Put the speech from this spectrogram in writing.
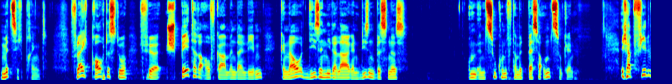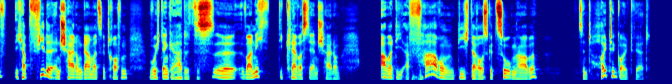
mit sich bringt. Vielleicht brauchtest du für spätere Aufgaben in dein Leben genau diese Niederlage in diesem Business, um in Zukunft damit besser umzugehen. Ich habe viel, ich habe viele Entscheidungen damals getroffen, wo ich denke, ja, das, das äh, war nicht die cleverste Entscheidung. Aber die Erfahrungen, die ich daraus gezogen habe, sind heute Gold wert.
